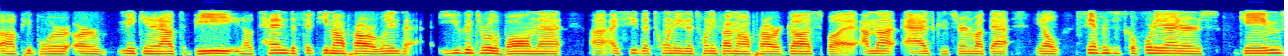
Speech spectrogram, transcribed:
uh, people are, are making it out to be. You know, 10 to 15 mile per hour winds. You can throw the ball in that. Uh, I see the 20 to 25 mile per hour gusts, but I'm not as concerned about that. You know, San Francisco 49ers games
